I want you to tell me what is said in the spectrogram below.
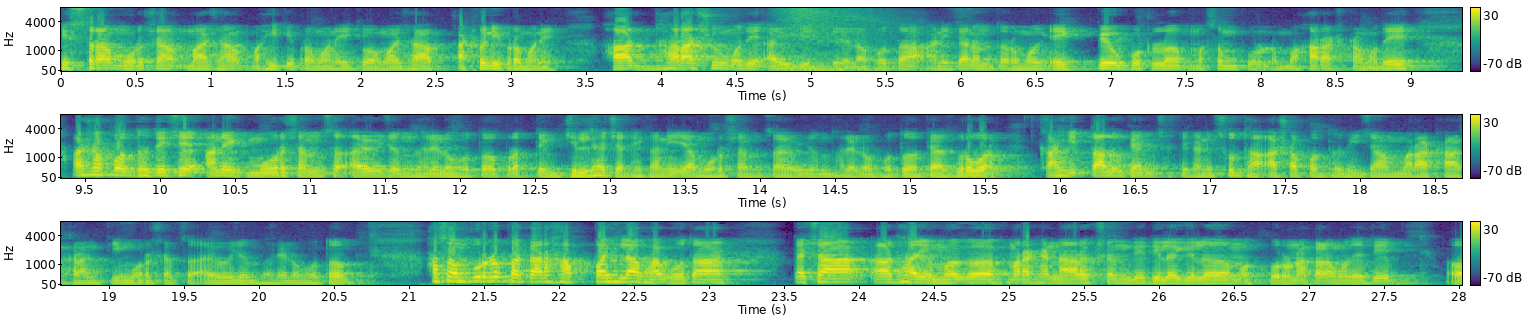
तिसरा मोर्चा माझ्या माहितीप्रमाणे किंवा माझ्या आठवणीप्रमाणे हा धाराशिवमध्ये आयोजित केलेला होता आणि त्यानंतर मग एक पेव फुटलं संपूर्ण महाराष्ट्रामध्ये. अशा पद्धतीचे अनेक मोर्चांचं आयोजन झालेलं होतं. प्रत्येक जिल्ह्याच्या ठिकाणी या मोर्चांचं आयोजन झालेलं होतं. त्याचबरोबर काही तालुक्यांच्या ठिकाणी सुद्धा अशा पद्धतीच्या मराठा क्रांती मोर्चाचं आयोजन झालेलं होतं. हा संपूर्ण प्रकार हा पहिला भाग होता. त्याच्या आधारे मग मराठ्यांना आरक्षण दे दिलं गेलं. मग कोरोना काळामध्ये ते अ,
